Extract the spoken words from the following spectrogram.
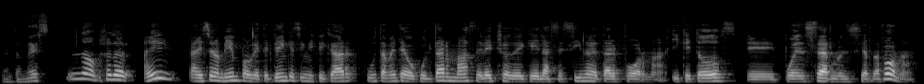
¿Me entendés? No, yo te- a mí me hicieron bien porque te tienen que significar justamente ocultar más el hecho de que el asesino de tal forma y que todos eh, pueden serlo en cierta forma.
